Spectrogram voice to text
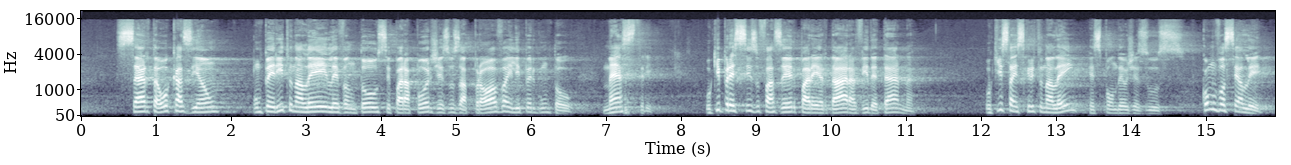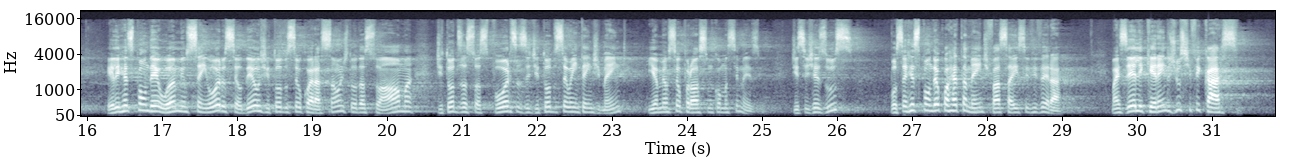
Certa ocasião, um perito na lei levantou-se para pôr Jesus à prova e lhe perguntou: Mestre, o que preciso fazer para herdar a vida eterna? O que está escrito na lei? Respondeu Jesus. Como você a lê? Ele respondeu: Ame o Senhor, o seu Deus, de todo o seu coração, de toda a sua alma, de todas as suas forças e de todo o seu entendimento, e ame ao seu próximo como a si mesmo. Disse Jesus: Você respondeu corretamente, faça isso e viverá. Mas ele, querendo justificar-se,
